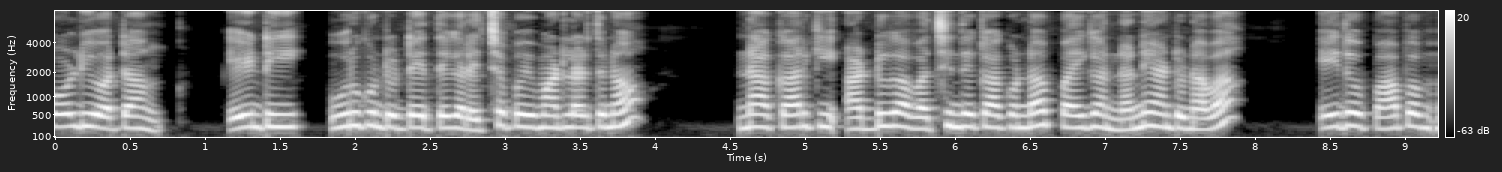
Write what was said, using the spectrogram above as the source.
hold your tongue. ఏంటి? ఊరుకుంటుంటే తెగ రెచ్చపోయి మాట్లాడుతున్నావు? నా కార్కి అడ్డుగా వచ్చిందే కాకుండా పైగా నన్నే అంటున్నావా? ఏదో పాపం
